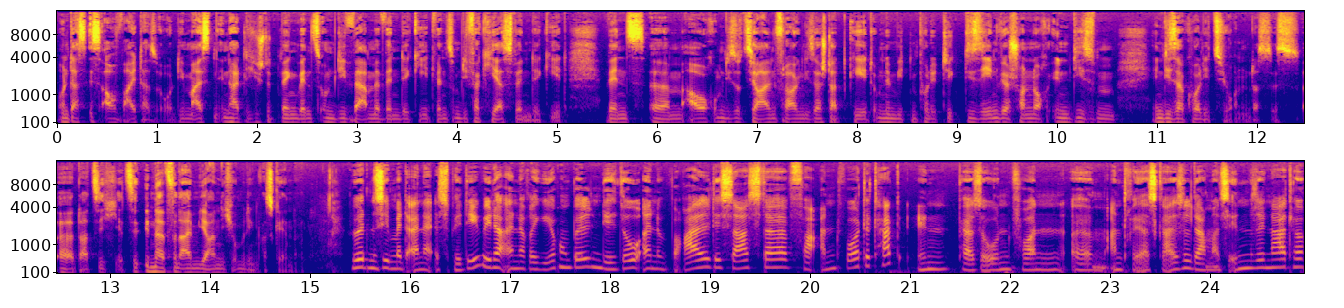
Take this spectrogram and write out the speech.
und das ist auch weiter so. Die meisten inhaltlichen Schnittmengen, wenn es um die Wärmewende geht, wenn es um die Verkehrswende geht, wenn es ähm, auch um die sozialen Fragen dieser Stadt geht, um eine Mietenpolitik, die sehen wir schon noch in diesem in dieser Koalition. Das ist, äh, da hat sich jetzt innerhalb von einem Jahr nicht unbedingt was geändert. Würden Sie mit einer SPD wieder eine Regierung bilden, die so eine Wahldesaster verantwortet hat, in Person von ähm, Andreas Geisel, damals Innensenator,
